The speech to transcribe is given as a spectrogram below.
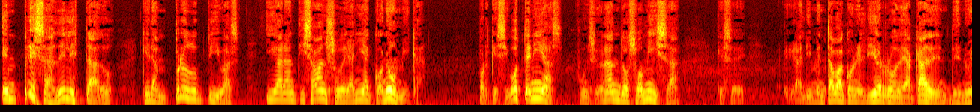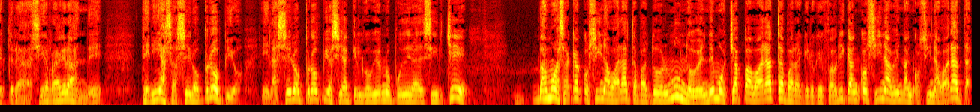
Empresas del Estado que eran productivas y garantizaban soberanía económica. Porque si vos tenías funcionando Somisa, que se alimentaba con el hierro de acá, de, nuestra Sierra Grande, tenías acero propio. El acero propio hacía que el gobierno pudiera decir, che, vamos a sacar cocina barata para todo el mundo, vendemos chapa barata para que los que fabrican cocina vendan cocina barata.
